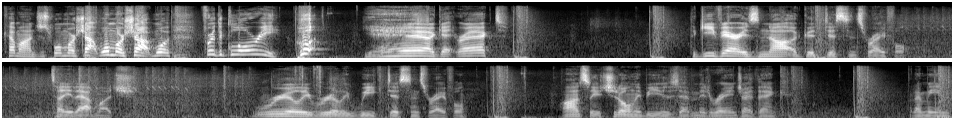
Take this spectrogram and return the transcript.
Come on. Just one more shot. One more shot. One for the glory. Huh! Yeah, get wrecked. The Gewehr is not a good distance rifle. I'll tell you that much. Really, really weak distance rifle. Honestly, it should only be used at mid-range, I think. But I mean,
